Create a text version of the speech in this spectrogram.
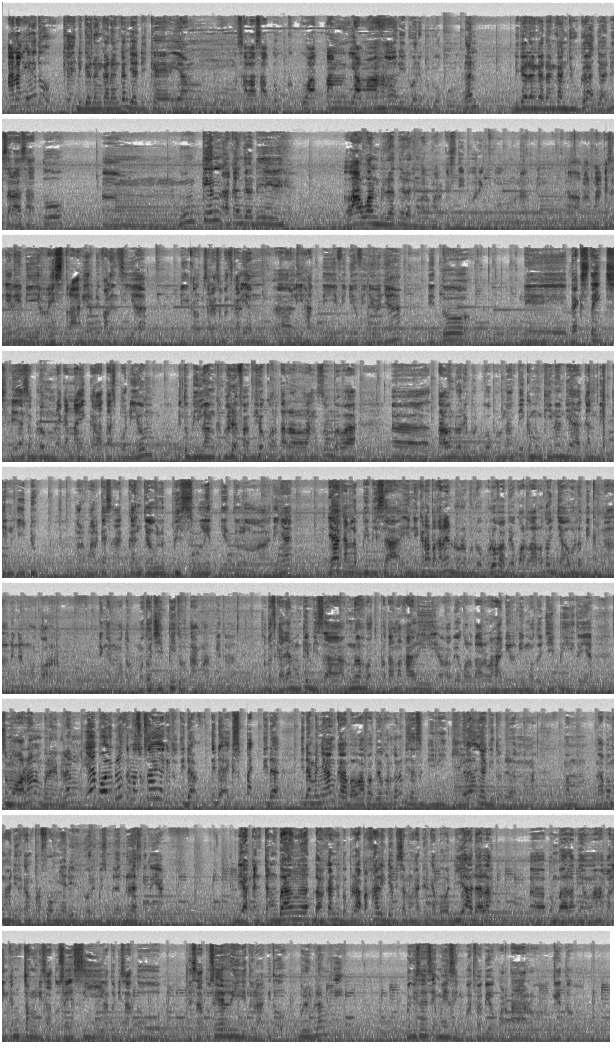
anak ini tuh kayak digadang-gadangkan jadi kayak yang salah satu kekuatan Yamaha di 2020 dan digadang-gadangkan juga jadi salah satu em, mungkin akan jadi lawan beratnya dari Marc Marquez di 2020 nanti. Nah, Marc Marquez sendiri di race terakhir di Valencia di kalau misalnya sobat sekalian eh, lihat di video-videonya itu di backstage ya sebelum mereka naik ke atas podium itu bilang kepada Fabio Quartararo langsung bahwa eh, tahun 2020 nanti kemungkinan dia akan bikin hidup Marc Marquez akan jauh lebih sulit gitu loh artinya dia akan lebih bisa ini. Kenapa? Karena 2020 Fabio Quartararo tuh jauh lebih kenal dengan motor dengan motor MotoGP terutama gitu. Sobat sekalian mungkin bisa ngeh waktu pertama kali Fabio Quartararo hadir di MotoGP gitu ya. Semua orang boleh bilang ya boleh bilang termasuk saya gitu. Tidak tidak expect tidak tidak menyangka bahwa Fabio Quartararo bisa segini gilanya gitu dalam meng- mem- apa menghadirkan performnya dia di 2019 gitu ya dia kenceng banget. Bahkan di beberapa kali dia bisa menghadirkan bahwa dia adalah eh, pembalap yang maha paling kenceng di satu sesi atau di satu di satu seri gitu lah. Itu boleh bilang sih bagi saya sih amazing buat Fabio Quartararo gitu.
